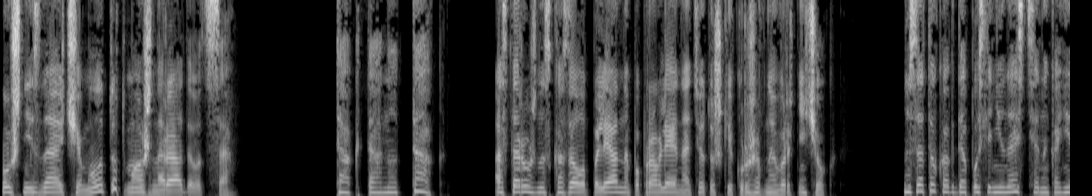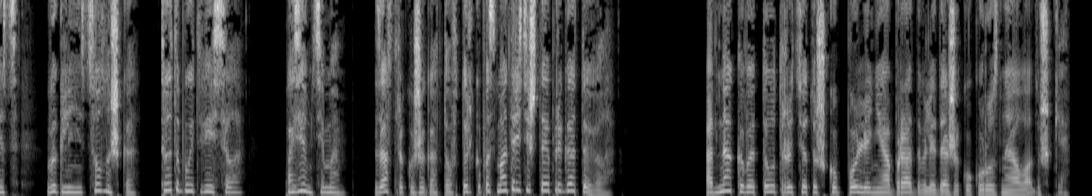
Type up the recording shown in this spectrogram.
Уж не знаю, чему тут можно радоваться». «Так-то оно так», — осторожно сказала Полианна, поправляя на тетушке кружевной воротничок. «Но зато, когда после ненастья, наконец, выглянет солнышко, то это будет весело. Пойдемте, мэм, Завтрак уже готов, только посмотрите, что я приготовила». Однако в это утро тетушку Полли не обрадовали даже кукурузные оладушки.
